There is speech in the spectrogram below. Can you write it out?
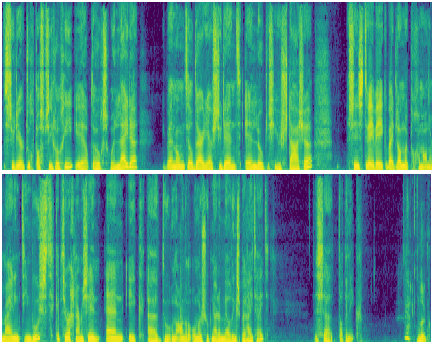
studeer toegepaste psychologie eh, op de Hogeschool in Leiden. Ik ben momenteel derdejaars student en loop dus hier stage. Sinds twee weken bij het landelijk programma Ondermijning Team Boost. Ik heb het heel erg naar mijn zin en ik eh, doe onder andere onderzoek naar de meldingsbereidheid. Dus eh, dat ben ik. Leuk.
